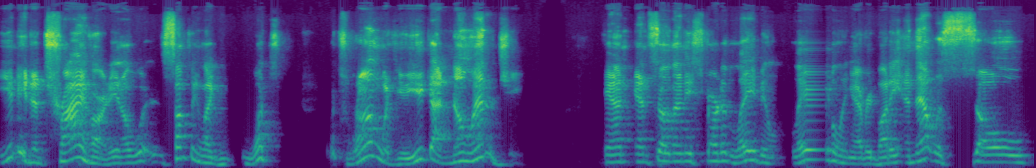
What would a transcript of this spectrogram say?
you need to try hard. You know, something like, what's what's wrong with you? You got no energy. And and so then he started labeling labeling everybody, and that was so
